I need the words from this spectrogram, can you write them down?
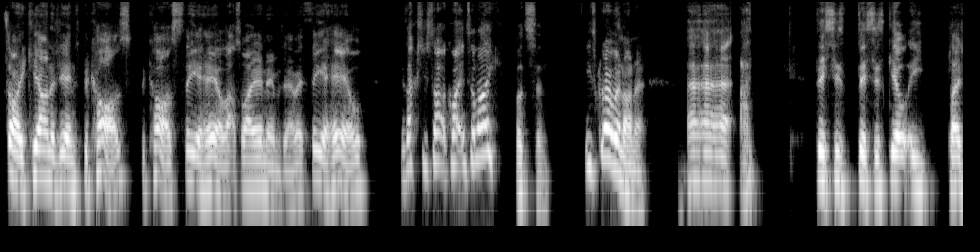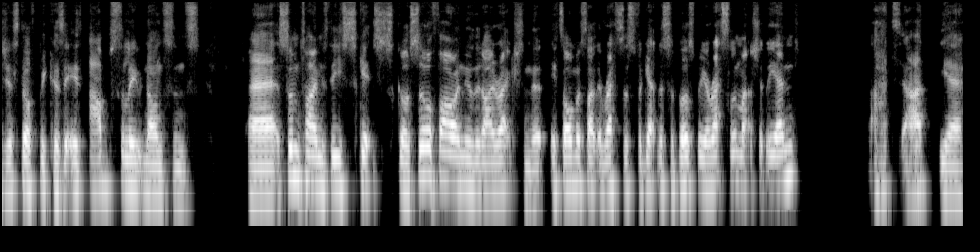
Sorry, Kiana James, because because Thea Hale, that's why her name's there. Thea Hale is actually started quite into like Hudson. He's growing on her. Uh, I, this is this is guilty pleasure stuff because it is absolute nonsense. Uh, sometimes these skits go so far in the other direction that it's almost like the wrestlers forget there's supposed to be a wrestling match at the end. I, I, yeah,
